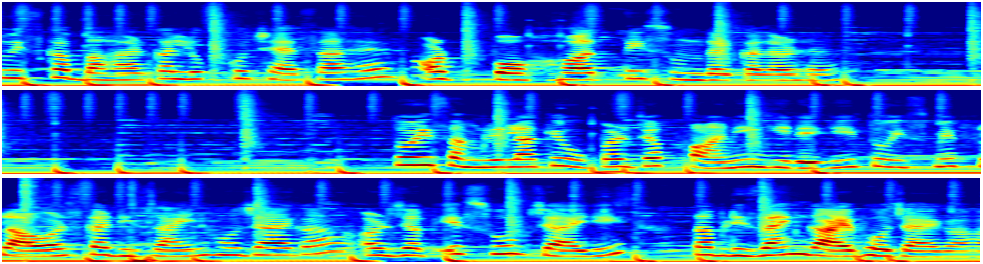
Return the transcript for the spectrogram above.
तो इसका बाहर का लुक कुछ ऐसा है और बहुत ही सुंदर कलर है। तो इस अम्ब्रेला के ऊपर जब पानी गिरेगी तो इसमें फ्लावर्स का डिज़ाइन हो जाएगा और जब ये सूख जाएगी, तब डिज़ाइन गायब हो जाएगा।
